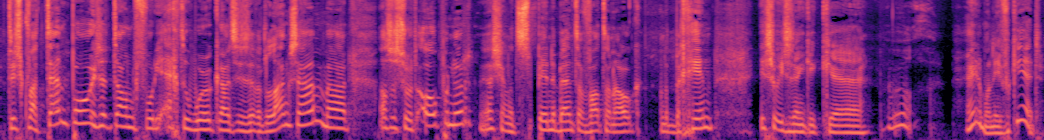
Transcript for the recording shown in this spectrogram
Het is qua tempo is het dan voor die echte workouts is het wat langzaam, maar als een soort opener, als je aan het spinnen bent of wat dan ook, aan het begin is zoiets denk ik eh, helemaal niet verkeerd.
